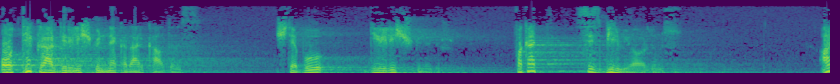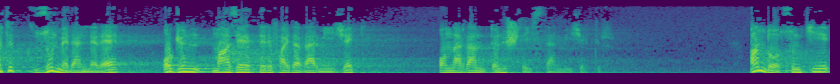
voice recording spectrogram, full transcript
o tekrar diriliş gününe kadar kaldınız. İşte bu diriliş günüdür. Fakat siz bilmiyordunuz. Artık zulmedenlere o gün mazeretleri fayda vermeyecek, onlardan dönüş de istenmeyecektir. Andolsun ki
